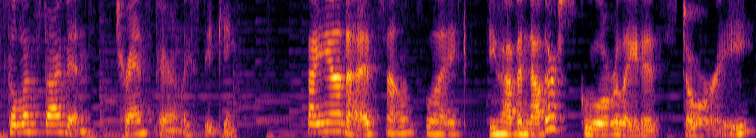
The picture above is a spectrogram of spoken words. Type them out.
So let's dive in, transparently speaking. Diana, it sounds like you have another school related story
